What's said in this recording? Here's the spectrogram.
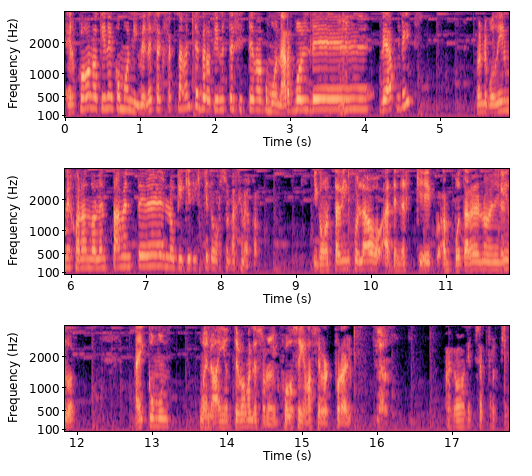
el juego no tiene como niveles exactamente, pero tiene este sistema como un árbol de, de upgrades, donde podéis ir mejorando lentamente lo que queréis que tu personaje mejore. Y como está vinculado a tener que amputar a los enemigos, hay como un. Bueno, hay un tema con eso, el juego se llama Sever por algo. Claro. Acabo de cachar por qué,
